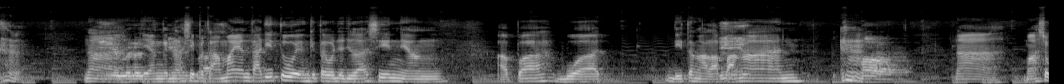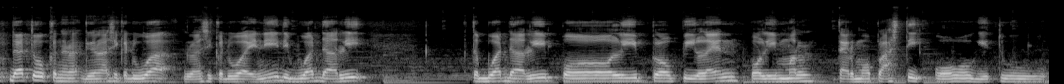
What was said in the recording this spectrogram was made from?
nah, Iya, yang generasi Iya, pertama yang tadi tuh yang kita udah jelasin yang apa buat di tengah lapangan. Nah, Nah, masuk dah tuh ke gener- generasi kedua. Generasi kedua ini dibuat dari terbuat dari polipropilen polimer termoplastik. Oh, gitu.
